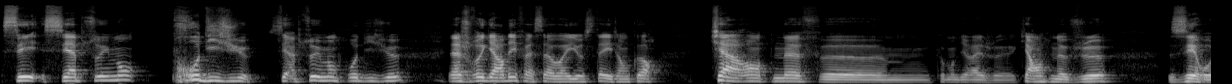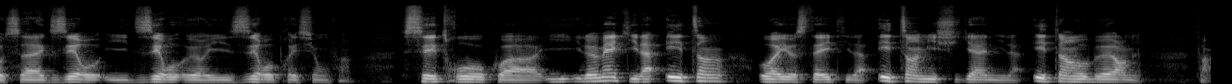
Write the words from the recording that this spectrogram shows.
C'est absolument prodigieux. C'est absolument prodigieux. Là, je regardais face à Ohio State encore 49, euh, comment dirais-je, 49 jeux zéro sac, zéro hit, zéro hurry, zéro pression. Enfin, c'est trop, quoi. le mec, il a éteint Ohio State, il a éteint Michigan, il a éteint Auburn. Enfin,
